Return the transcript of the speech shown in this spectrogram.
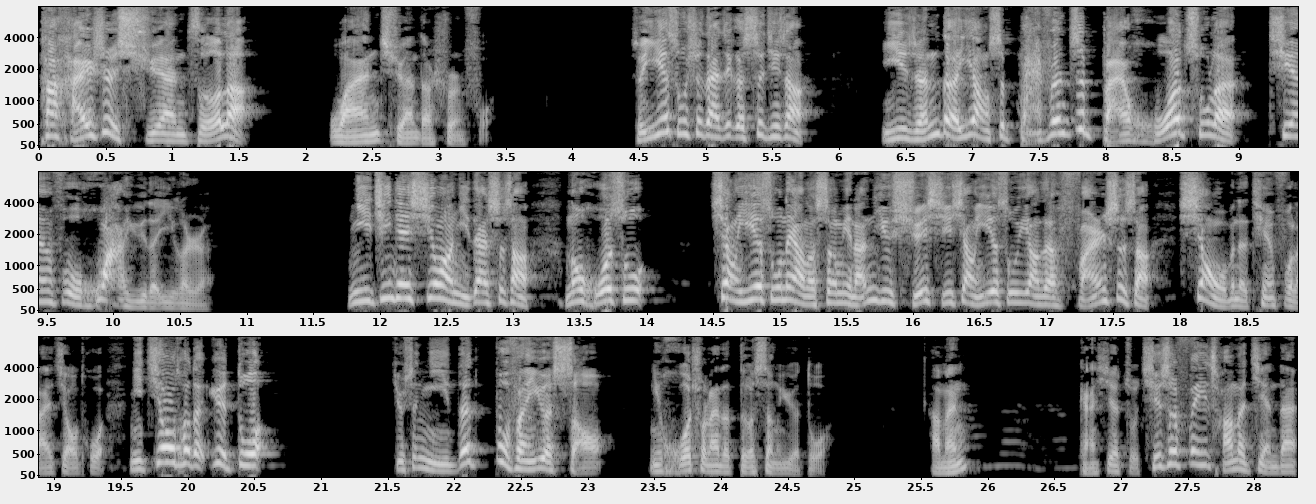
他还是选择了完全的顺服。所以，耶稣是在这个世界上以人的样式，百分之百活出了天赋话语的一个人。你今天希望你在世上能活出像耶稣那样的生命呢？你就学习像耶稣一样，在凡事上向我们的天赋来交托。你交托的越多，就是你的部分越少，你活出来的得胜越多。阿门。感谢主，其实非常的简单，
